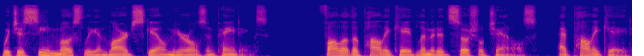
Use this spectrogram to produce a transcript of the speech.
which is seen mostly in large scale murals and paintings. Follow the Polycade Limited social channels, at Polycade,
